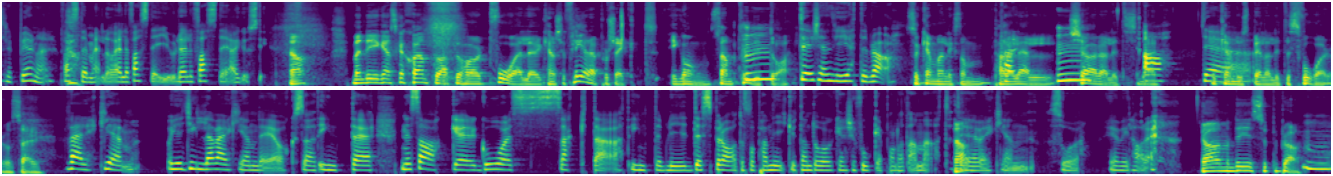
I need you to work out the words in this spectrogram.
släpper jag den här. Fast det är mello, eller fast det är jul, eller fast det är augusti. Ja. Men det är ganska skönt då att du har två eller kanske flera projekt igång samtidigt Mm. då. Det känns ju jättebra. Så kan man liksom parallellköra lite sådär. Mm. Ja, det- Då kan du spela lite svår och så här. Verkligen. Och jag gillar verkligen det också. Att inte, när saker går sakta, att inte bli desperat och få panik. Utan då kanske foka på något annat. Ja. Det är verkligen så jag vill ha det. Ja, men det är superbra. Mm.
